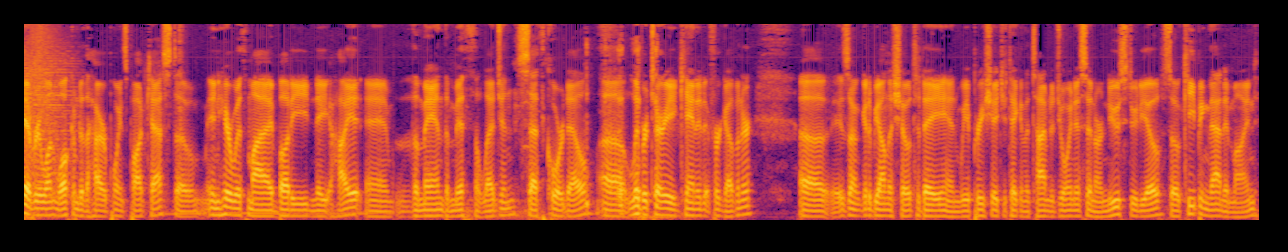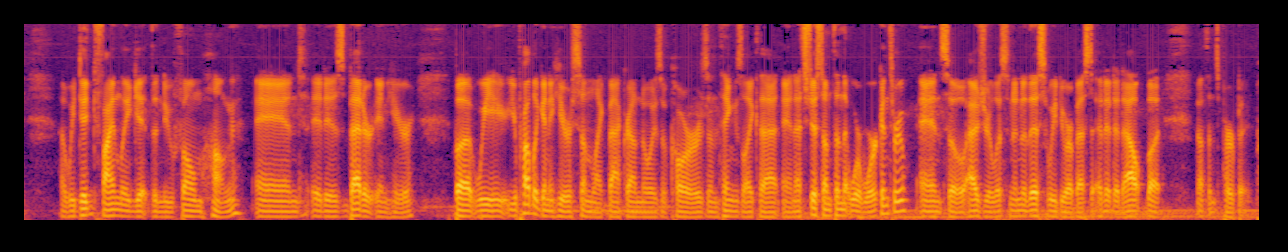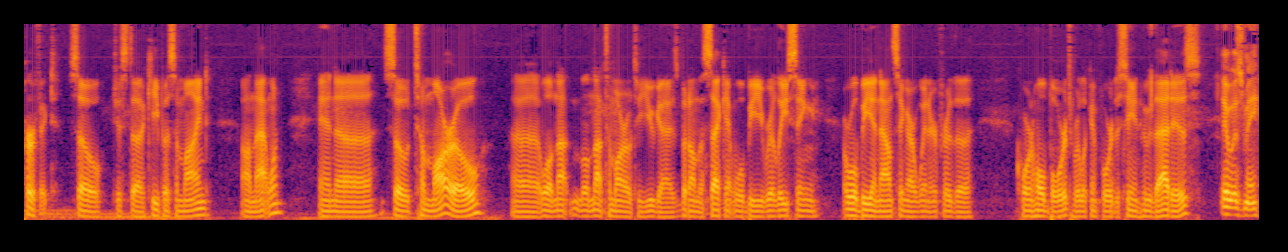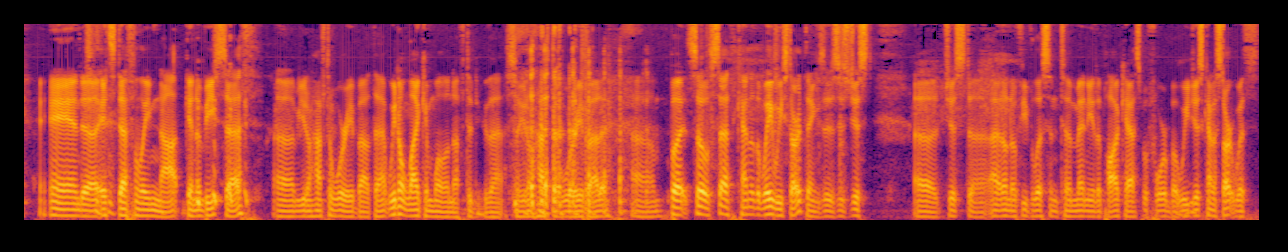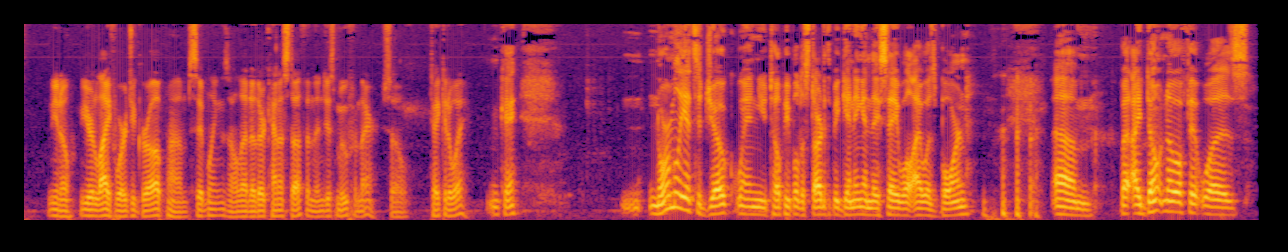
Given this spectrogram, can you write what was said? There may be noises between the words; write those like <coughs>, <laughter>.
Hey everyone, welcome to the Higher Points podcast. Uh, in here with my buddy Nate Hyatt and the man, the myth, the legend, Seth Cordell, uh, <laughs> libertarian candidate for governor, uh, is going to be on the show today, and we appreciate you taking the time to join us in our new studio. So, keeping that in mind, uh, we did finally get the new foam hung, and it is better in here. But we, you're probably going to hear some like background noise of cars and things like that, and that's just something that we're working through. And so, as you're listening to this, we do our best to edit it out, but nothing's perfect. Perfect. So, just uh, keep us in mind on that one. And uh, so tomorrow, uh, well, not well, not tomorrow to you guys, but on the second, we'll be releasing or we'll be announcing our winner for the cornhole boards. We're looking forward to seeing who that is, It was me. and uh, it's <laughs> definitely not going to be Seth. Um, you don't have to worry about that. We don't like him well enough to do that, so you don't have to worry about it. Um, but so Seth, kind of the way we start things is is just uh, just uh, I don't know if you've listened to many of the podcasts before, but we just kind of start with you know your life, where'd you grow up, um, siblings, all that other kind of stuff, and then just move from there. So take it away. Okay. Normally, it's a joke when you tell people to start at the beginning and they say, "Well, I was born." <laughs> um, but I don't know if it was,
